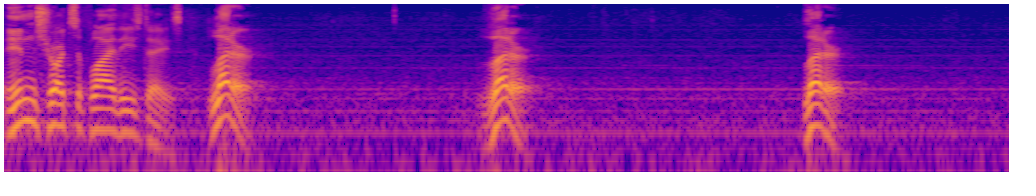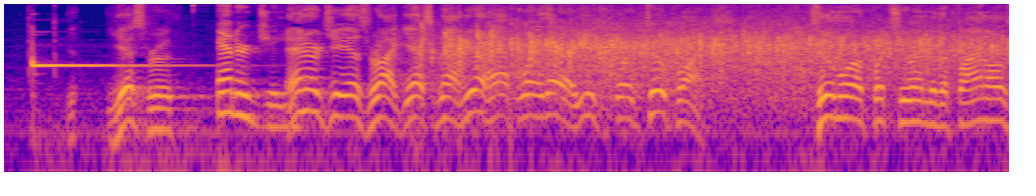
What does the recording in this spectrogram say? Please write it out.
In short supply these days. Letter. Letter. Letter. Y- yes, Ruth? Energy. Energy is right. Yes, ma'am. You're halfway there. You scored two points. Two more puts you into the finals.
